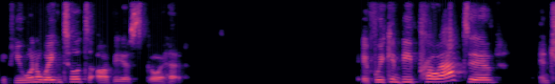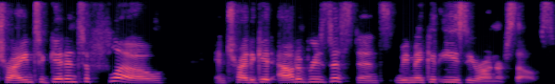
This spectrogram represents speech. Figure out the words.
If you want to wait until it's obvious, go ahead. If we can be proactive and trying to get into flow and try to get out of resistance, we make it easier on ourselves.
